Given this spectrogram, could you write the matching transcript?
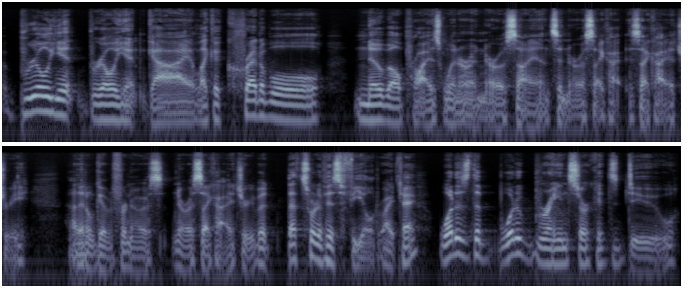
brilliant, brilliant guy, like a credible Nobel Prize winner in neuroscience and neuropsychiatry. Uh, they don't give it for neuros- neuropsychiatry, but that's sort of his field, right? Okay. What is the what do brain circuits do?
